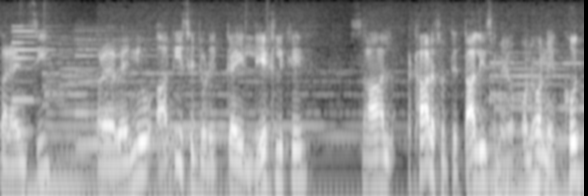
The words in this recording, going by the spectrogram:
करेंसी रेवेन्यू आदि से जुड़े कई लेख लिखे। साल 1843 में उन्होंने खुद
